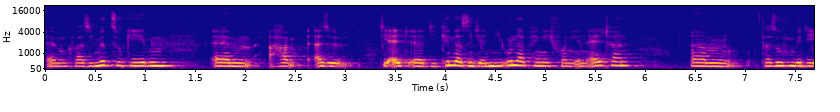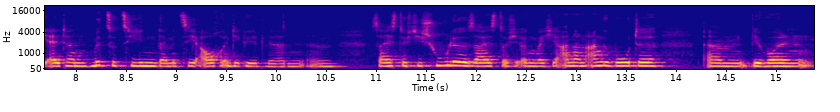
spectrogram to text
ähm, quasi mitzugeben. Ähm, also die, El äh, die Kinder sind ja nie unabhängig von ihren Eltern. Ähm, versuchen wir die Eltern mitzuziehen, damit sie auch integriert werden sei es durch die Schule, sei es durch irgendwelche anderen Angebote. Ähm, wir wollen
